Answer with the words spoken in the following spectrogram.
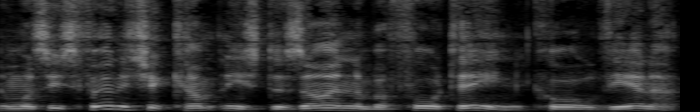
and was his furniture company's design number 14 called Vienna.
